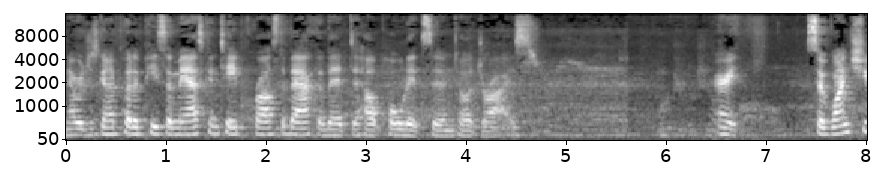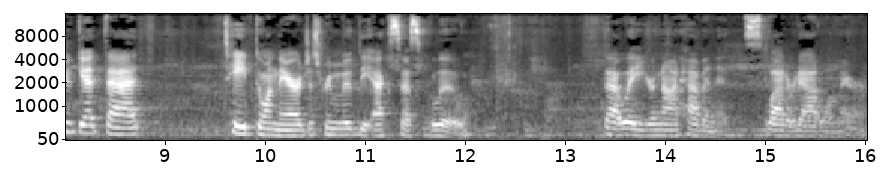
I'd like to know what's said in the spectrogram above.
Now we're just gonna put a piece of masking tape across the back of it to help hold it so until it dries. Alright, so once you get that taped on there, just remove the excess glue. That way you're not having it splattered out on there.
